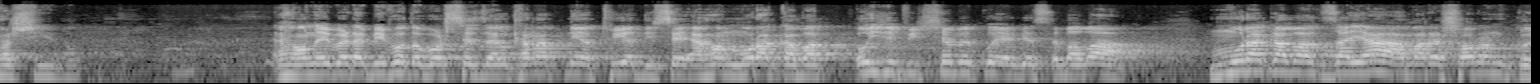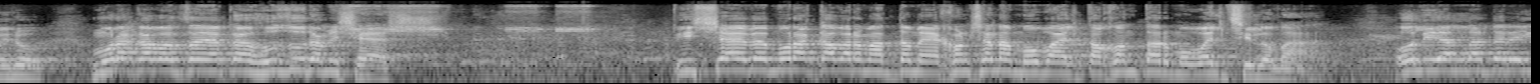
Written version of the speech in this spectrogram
ফাঁসি এখন এবারে বিপদ বসছে জেলখানাত নিয়ে থুইয়া দিছে। এখন মোরাকাবাদ, ওই যে পিসাবে কয়ে গেছে, বাবা, মোরাকাবাদ যাইয়া আমারে স্মরণ কইর। মোরাকাবাদ যাইয়া কয়, হুজুর, আমি শেষ। পিস সাহেবে মোরাকাবার মাধ্যমে এখন সে না মোবাইল, তখন তার মোবাইল ছিল না। অলি আল্লাহদের এই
